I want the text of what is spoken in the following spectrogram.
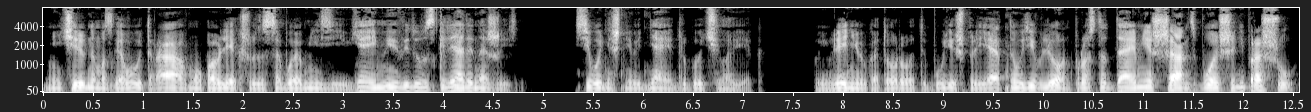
Не черепно-мозговую травму, повлекшую за собой амнезию. Я имею в виду взгляды на жизнь. Сегодняшнего дня и другой человек, появлению которого ты будешь приятно удивлен. Просто дай мне шанс, больше не прошу.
